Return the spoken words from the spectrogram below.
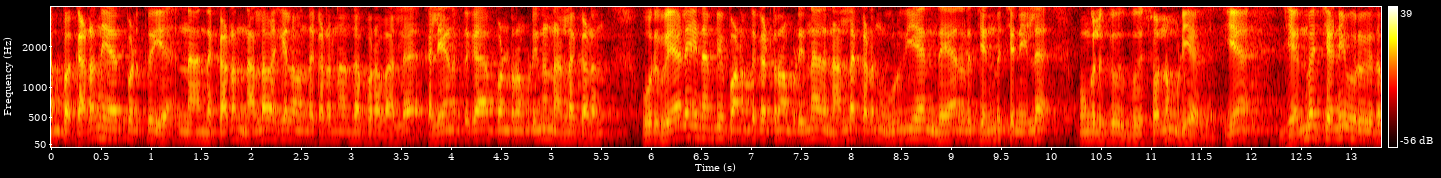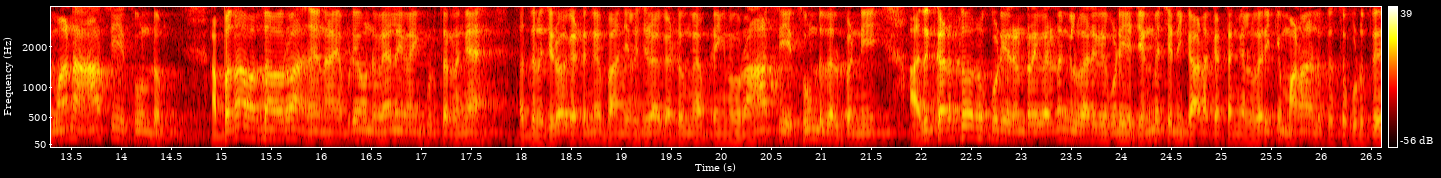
அப்போ கடனை ஏற்படுத்தி நான் அந்த கடன் நல்ல வகையில் வந்த கடனாக இருந்தால் பரவாயில்ல. கல்யாணத்துக்காக பண்ணுறோம் அப்படின்னா நல்ல கடன். ஒரு வேலையை நம்பி பணத்தை கட்டுறோம் அப்படின்னா அது நல்ல கடன் உறுதியாக இந்த ஏழரை ஜென்மச்சனியில் உங்களுக்கு சொல்ல முடியாது. ஏன்? ஜென்மச்சனி ஒரு விதமான ஆசையை தூண்டும். அப்போ தான் ஒருத்தன் வரும் நான் எப்படியோ ஒன்று வேலையை வாங்கி கொடுத்துட்றேங்க. பத்து லட்ச ரூபா கட்டுங்க பாஞ்சு லட்ச ரூபா கட்டுங்க அப்படிங்கிற ஒரு ஆசையை தூண்டுதல் பண்ணி அதுக்கடுத்து வரக்கூடிய ரெண்டரை வருடங்கள் வரைக்கக்கூடிய ஜென்மச்சனி காலகட்டங்கள் வரைக்கும் மன அழுத்தத்தை கொடுத்து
